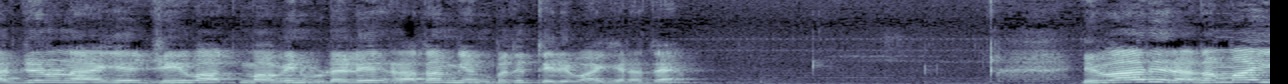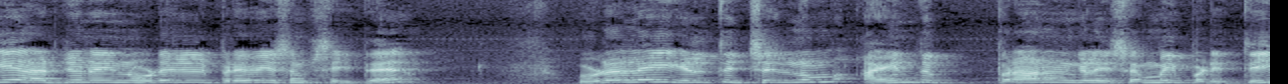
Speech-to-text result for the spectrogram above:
அர்ஜுனனாகிய ஜீவாத்மாவின் உடலே ரதம் என்பது தெளிவாகிறது. இவ்வாறு ரதமாகிய அர்ஜுனனின் உடலில் பிரவேசம் செய்த உடலை இழுத்துச் செல்லும் ஐந்து பிராணன்களை செம்மைப்படுத்தி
